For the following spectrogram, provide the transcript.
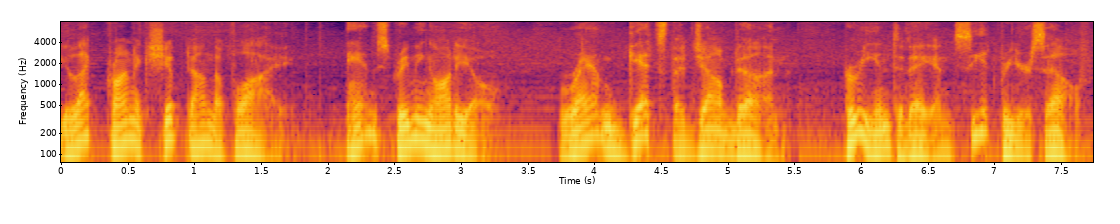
electronic shift on the fly, and streaming audio. Ram gets the job done. Hurry in today and see it for yourself.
